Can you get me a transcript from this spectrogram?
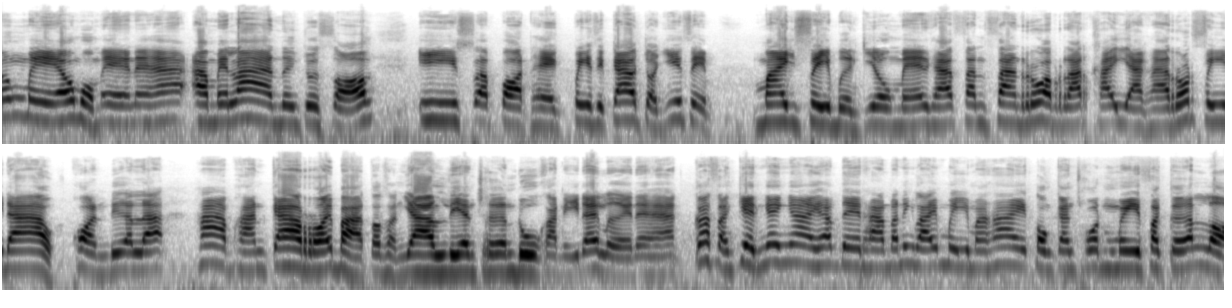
น้องเมลผมเองนะฮะอเมล่า1.2 e Sport Tech ปี 19.20 ไม่40,000 กิโลเมตรครับ สั้นๆ รวบรัด ใครอยากหารถฟรีดาวผ่อนเดือนละ 5,900 บาทต่อสัญญาเรียนเชิญดูคันนี้ได้เลยนะฮะ ก็สังเกตง่ายๆครับ Daytime Running Light มีมาให้ ตรงกันชนมีสเกิร์ตหล่อ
